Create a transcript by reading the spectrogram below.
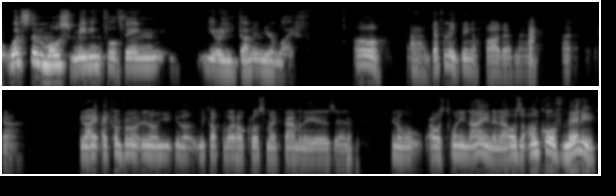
What's the most meaningful thing you know you've done in your life? Oh, ah, definitely being a father, man. I, yeah, you know, I, I come from you know you, you know we talked about how close my family is, and you know, I was 29 and I was an uncle of many,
